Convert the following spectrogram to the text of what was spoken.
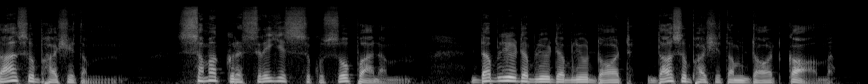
दासुभाषित समग्र श्रेय सुकुसोपानम W W W dot Dasubhashita dot com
